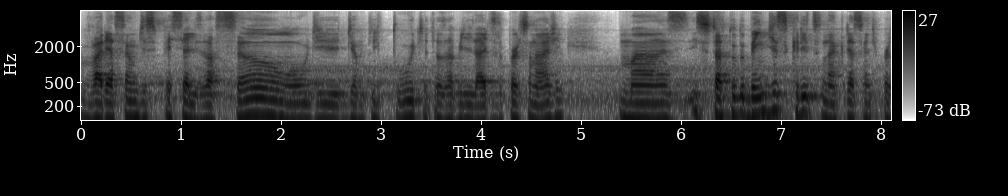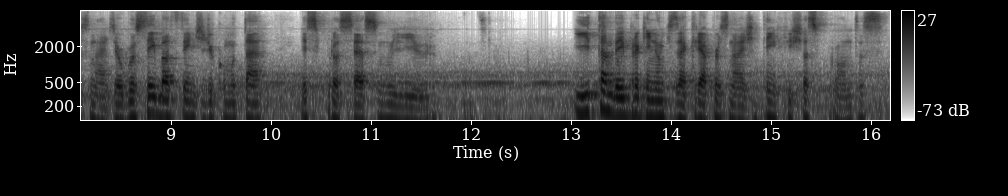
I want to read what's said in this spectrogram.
variação de especialização ou de, de amplitude das habilidades do personagem, mas isso está tudo bem descrito na criação de personagens. Eu gostei bastante de como está esse processo no livro. E também para quem não quiser criar personagem, tem fichas prontas.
